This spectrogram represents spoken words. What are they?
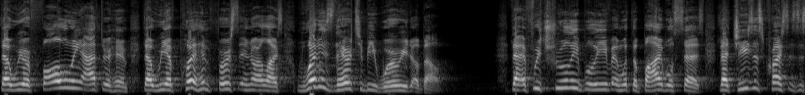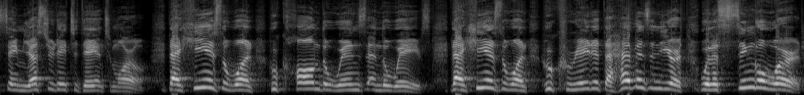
that we are following after Him, that we have put Him first in our lives, what is there to be worried about? That if we truly believe in what the Bible says, that Jesus Christ is the same yesterday, today, and tomorrow, that He is the one who calmed the winds and the waves, that He is the one who created the heavens and the earth with a single word,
